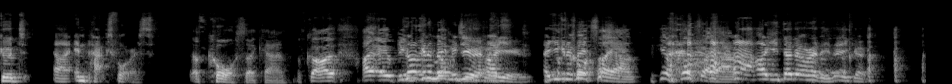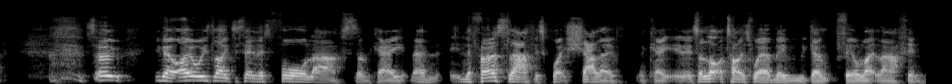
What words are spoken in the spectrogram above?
good uh, impacts for us? Of course I can. Of course, I, I, You're not going to make me do it, are you? Are you going to? Of course make... I am. Of course I am. oh, you've done it already. There you go. so you know, I always like to say there's four laughs, okay? And the first laugh is quite shallow, okay? There's a lot of times where maybe we don't feel like laughing,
